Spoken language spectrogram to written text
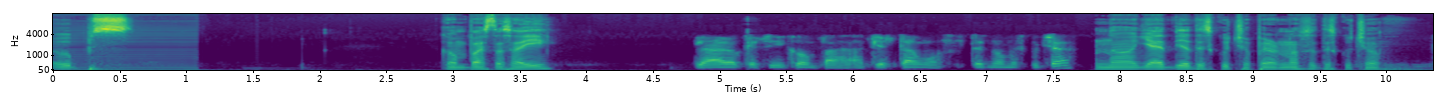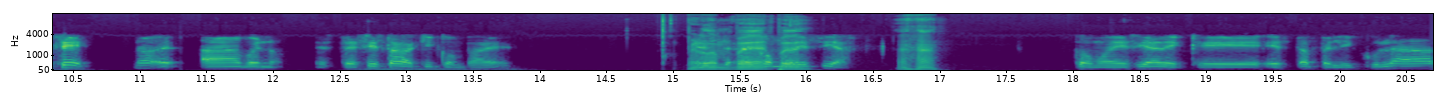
Ups. Compa, ¿estás ahí? Claro que sí, compa. Aquí estamos. ¿Usted no me escucha? No, ya, ya te escucho, pero no se te escuchó. Sí. No, eh, ah, bueno. Este, sí estaba aquí, compa, ¿eh? Perdón, Este, puede, como puede- decía, Ajá. como decía de que esta película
